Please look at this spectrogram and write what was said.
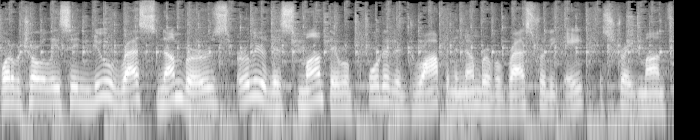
Border Patrol releasing new arrest numbers. Earlier this month, they reported a drop in the number of arrests for the eighth straight month.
